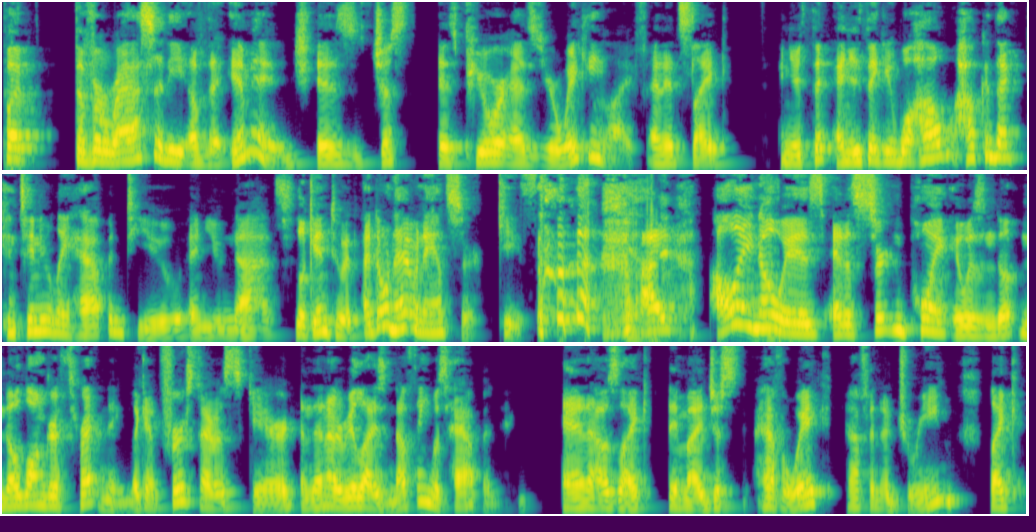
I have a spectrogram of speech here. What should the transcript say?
but the veracity of the image is just as pure as your waking life. And it's like and you're th- and you're thinking well how how could that continually happen to you and you not look into it? I don't have an answer keith. Yeah. i all i know is at a certain point it was no, no longer threatening. Like at first i was scared and then i realized nothing was happening. And I was like, am I just half awake, half in a dream? Like,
